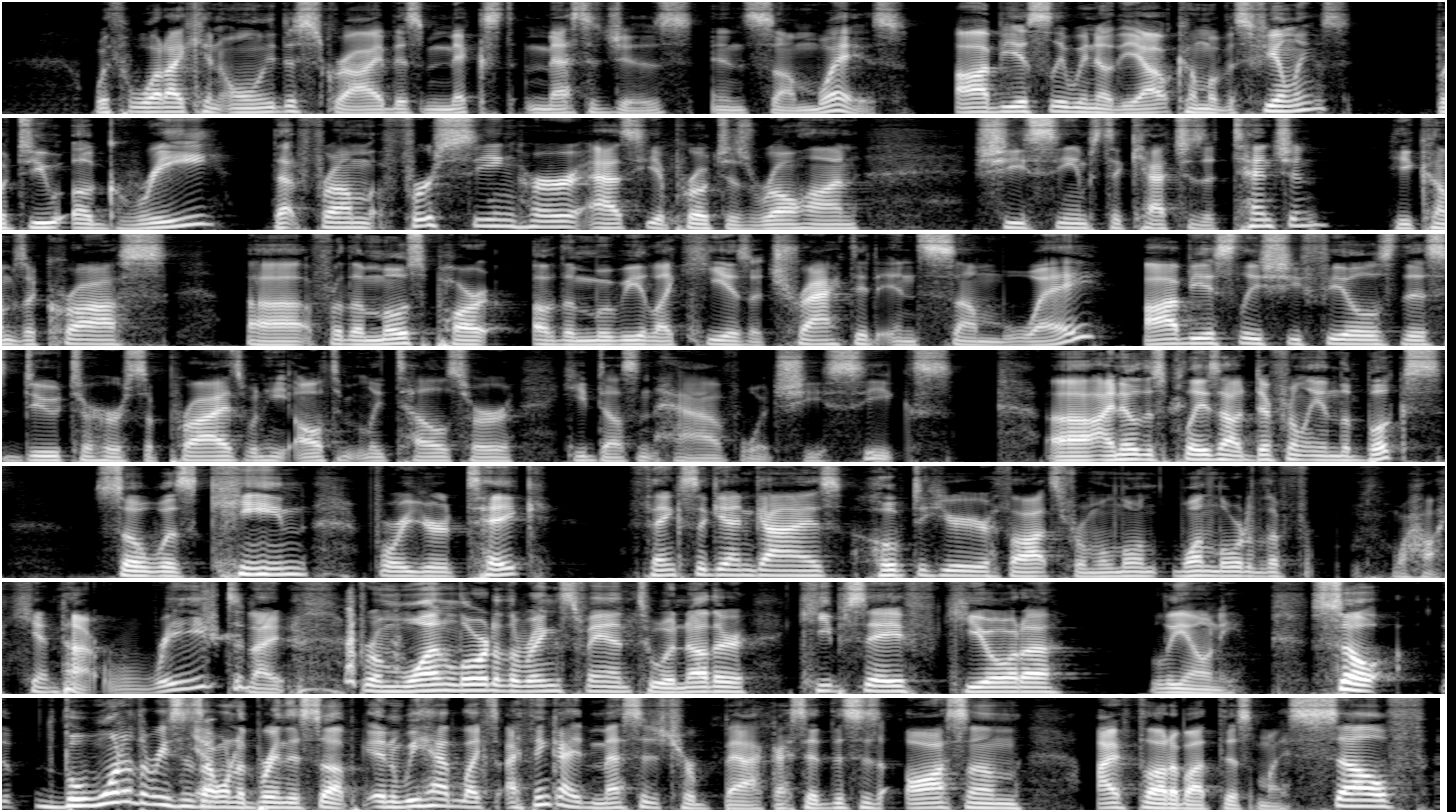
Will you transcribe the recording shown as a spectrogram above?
with what I can only describe as mixed messages in some ways. Obviously, we know the outcome of his feelings, but do you agree that from first seeing her as he approaches Rohan, she seems to catch his attention? He comes across, uh, for the most part of the movie, like he is attracted in some way. Obviously, she feels this due to her surprise when he ultimately tells her he doesn't have what she seeks. Uh, I know this plays out differently in the books, so was keen for your take. Thanks again, guys. Hope to hear your thoughts from one Lord of the. Wow, I cannot read tonight. From one Lord of the Rings fan to another. Keep safe, Kia ora, Leone. So the one of the reasons yep. I want to bring this up, and we had like I think I messaged her back. I said, "This is awesome. I've thought about this myself."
